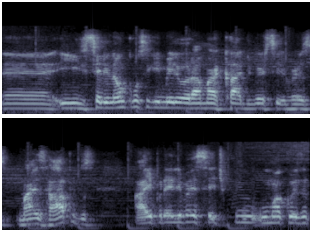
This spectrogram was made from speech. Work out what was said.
é, e se ele não conseguir melhorar, marcar adversários mais rápidos, aí para ele vai ser tipo uma coisa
